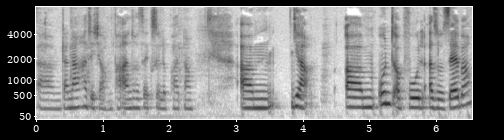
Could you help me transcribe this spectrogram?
ähm, danach hatte ich auch ein paar andere sexuelle Partner. Ähm, ja, ähm, und obwohl, also selber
